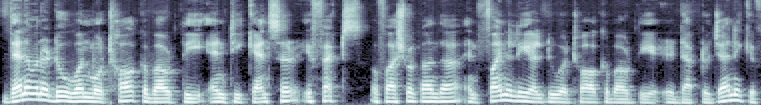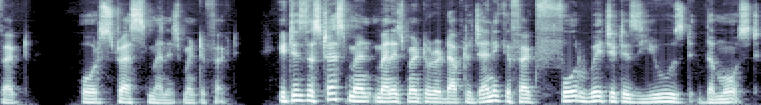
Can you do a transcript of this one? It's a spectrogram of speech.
Then I want to do one more talk about the anti cancer effects of ashwagandha. And finally, I'll do a talk about the adaptogenic effect or stress management effect. It is the stress man- management or adaptogenic effect for which it is used the most.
